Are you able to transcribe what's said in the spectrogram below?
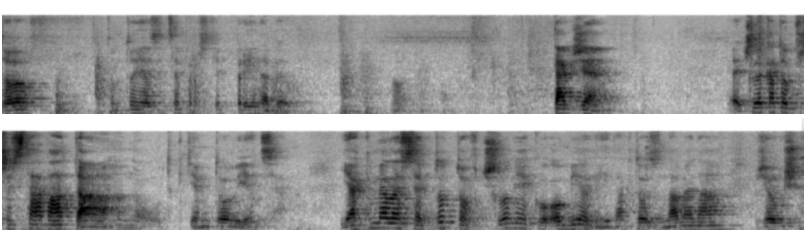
to v tomto jazyce prostě prý nebylo. No. Takže eh, člověka to přestává táhnout těmto věcem. Jakmile se toto v člověku objeví, tak to znamená, že už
